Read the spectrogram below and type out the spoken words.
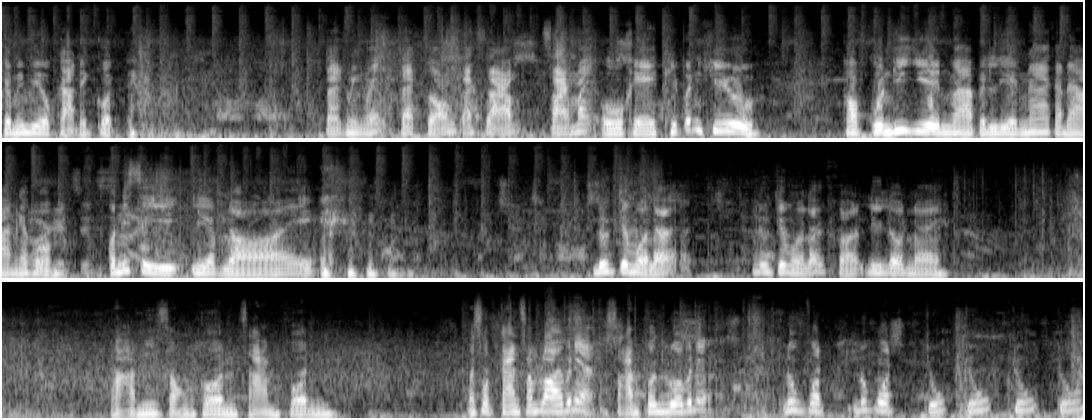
จะไม่มีโอกาสได้กด แตกหนึ่งไหมแตกสองแตกสามสามไหมโอเคทริปเปิลคิวขอบคุณที่ยืนมาเป็นเรียงหน้ากระดานครับผม คนที่สี่เรียบร้อย ลูกจะหมดแล้ว ลูกจะหมดแล้วขอรีโหลดหน่อยขวามีสองคนสามคน ประสบการณ์ซ้ำรอยปะเนี่ยสามคนรวมปะเนี่ย ลูกหมดลูกหมดจุกจุกจุกจุก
